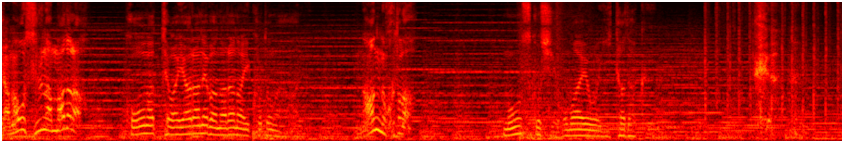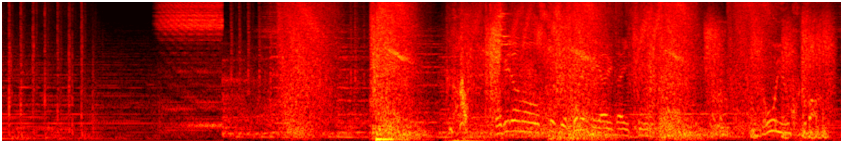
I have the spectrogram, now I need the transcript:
邪魔をするなまだだ。こうなってはやらねばならないことがある。何のことだ？もう少しお前をいただく。扉間を少し褒めてやりたい気がどういうことだ？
